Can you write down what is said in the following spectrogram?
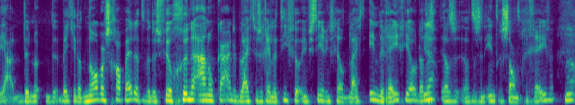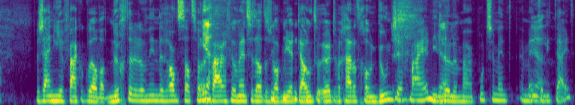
ja, de, de, beetje dat nobberschap, hè, dat we dus veel gunnen aan elkaar. Er blijft dus relatief veel investeringsgeld blijft in de regio. Dat, Ja. is, dat, is, dat is een interessant gegeven. Ja. We zijn hier vaak ook wel wat nuchterder dan in de Randstad. Zo Ja. ervaren veel mensen dat. is wat meer down to earth. We gaan het gewoon doen, zeg maar. Hè? Niet Ja. lullen, maar poetsen ment- mentaliteit.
